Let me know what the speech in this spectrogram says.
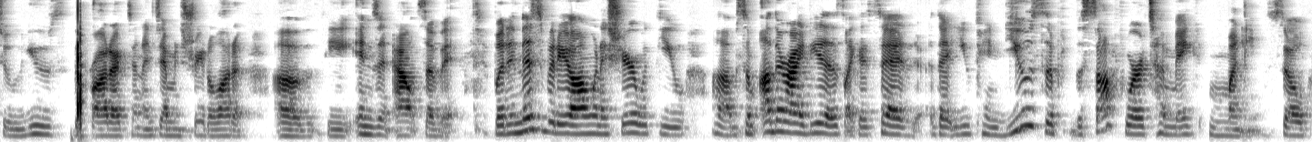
to use the product and I demonstrate a lot of of the ins and outs of it. But in this video, I want to share with you um, some other ideas, like I said, that you can use the, the software to make money. So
